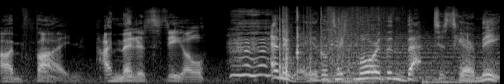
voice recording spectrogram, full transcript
I'm fine. I made a steal. Anyway, it'll take more than that to scare me.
